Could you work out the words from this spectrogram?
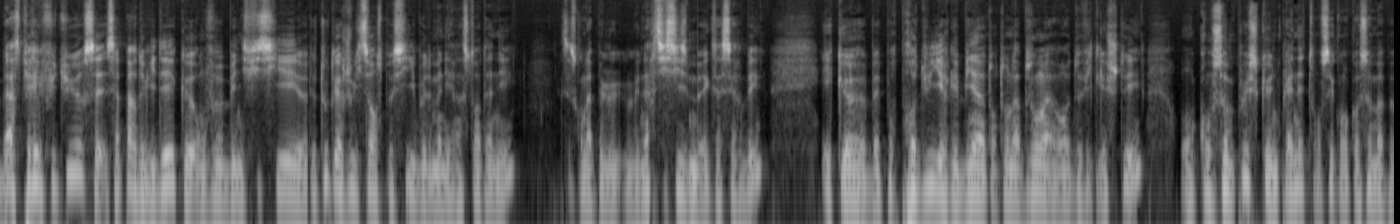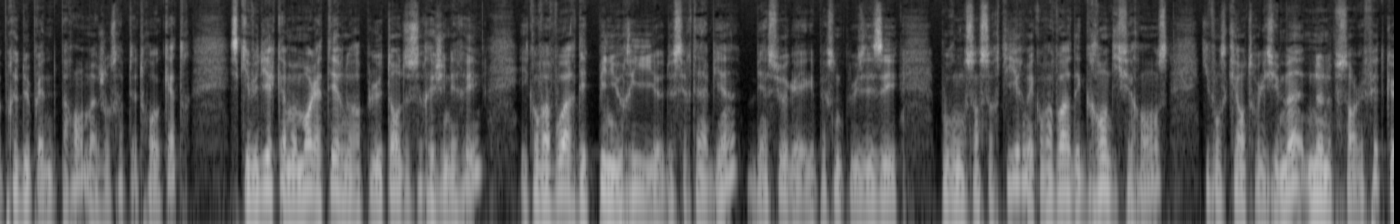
Ben, Aspirer le futur, ça part de l'idée qu'on veut bénéficier de toute la jouissance possible de manière instantanée. C'est ce qu'on appelle le narcissisme exacerbé et que ben, pour produire les biens dont on a besoin avant de vite les jeter, on consomme plus qu'une planète. On sait qu'on consomme à peu près deux planètes par an, mais un jour sera peut-être trois ou quatre. Ce qui veut dire qu'à un moment, la Terre n'aura plus le temps de se régénérer et qu'on va voir des pénuries de certains biens. Bien sûr, les, personnes plus aisées pourront s'en sortir, mais qu'on va voir des grandes différences qui vont se créer entre les humains, nonobstant le fait que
